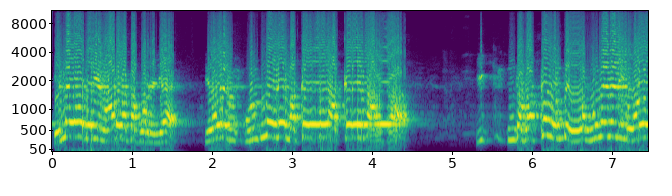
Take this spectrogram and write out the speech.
என்னதான் பெரிய நாடகத்தை போடுறீங்க? இதெல்லாம் உண்மையிலே மக்களோட அக்கறையோட ஆர்ப்பா இக்- இந்த மக்கள் வந்து உண்மையிலே நீங்க உணவு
